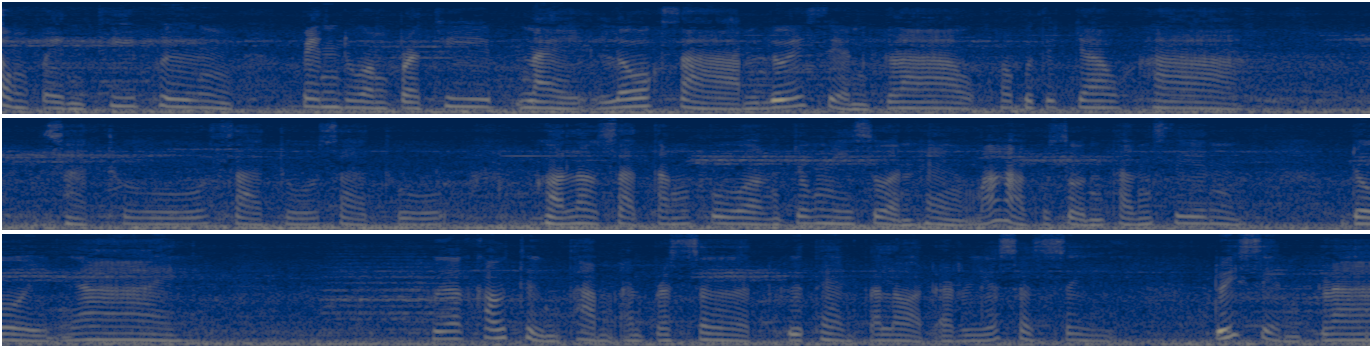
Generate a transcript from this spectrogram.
ทรงเป็นที่พึ่งเป็นดวงประทีปในโลกสามด้วยเสียงกล่าว พระพุทธเจ้าค่ะ สาธุสาธุสาธุขอเหล่าสัตว์ทั้งปวงจงมีส่วนแห่งมหากุศลทั้งสิ้น โดยง่าย พื่อเข้าถึงธรรมอันประเสริฐ คือแทงตลอดอริยสัจสี่ด้วยเสียงกล้า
